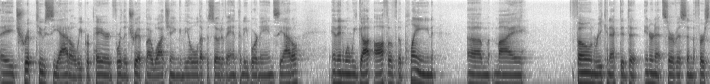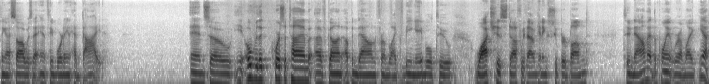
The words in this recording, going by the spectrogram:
a trip to Seattle, we prepared for the trip by watching the old episode of Anthony Bourdain Seattle. And then when we got off of the plane, um, my phone reconnected to internet service, and the first thing I saw was that Anthony Bourdain had died. And so, over the course of time, I've gone up and down from like being able to watch his stuff without getting super bummed to now I'm at the point where I'm like, yeah,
